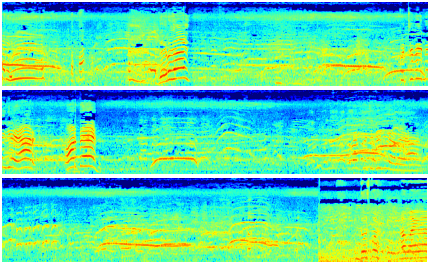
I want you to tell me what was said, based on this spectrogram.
कर देख रहे गाइस कुछ भी नहीं है यार और तेज कुछ भी नहीं आ रहा यार दोस्तों अब आएगा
